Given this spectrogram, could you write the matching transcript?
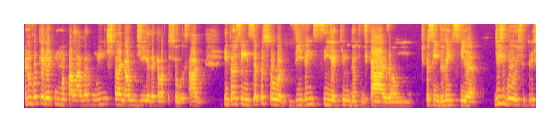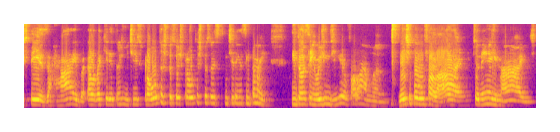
Eu não vou querer, com uma palavra ruim, estragar o dia daquela pessoa, sabe? Então, assim, se a pessoa vivencia aquilo dentro de casa, um tipo assim, vivencia desgosto, tristeza, raiva, ela vai querer transmitir isso para outras pessoas, para outras pessoas se sentirem assim também. Então, assim, hoje em dia eu falo, ah, mano, deixa o povo falar, não tô nem aí mais,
